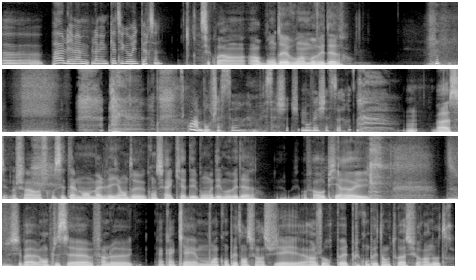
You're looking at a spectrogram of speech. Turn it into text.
pas les mêmes, la même catégorie de personnes. C'est quoi un, un bon dev ou un mauvais dev? quoi un bon chasseur un mauvais, chasseur- mauvais chasseur? Mm. Bah, enfin, je trouve que c'est tellement malveillant de considérer qu'il y a des bons et des mauvais devs. Enfin, au pire, euh, je sais pas. En plus, euh, le quelqu'un qui est moins compétent sur un sujet euh, un jour peut être plus compétent que toi sur un autre.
